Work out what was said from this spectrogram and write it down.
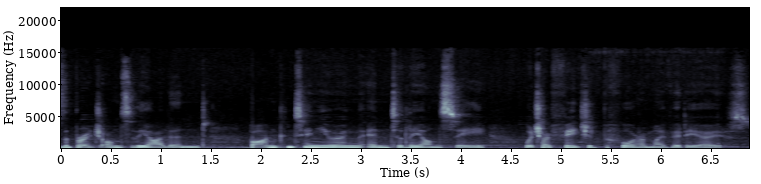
the bridge onto the island, but I'm continuing into Leigh-on-Sea, which I've featured before in my videos.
